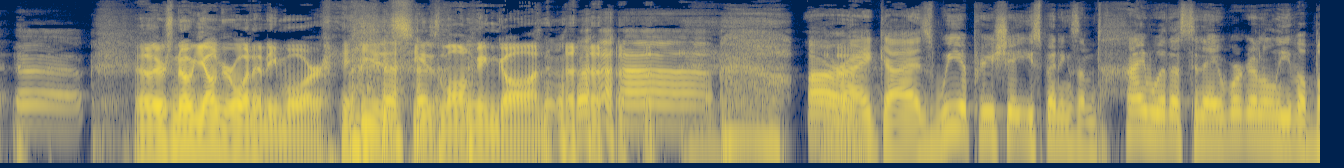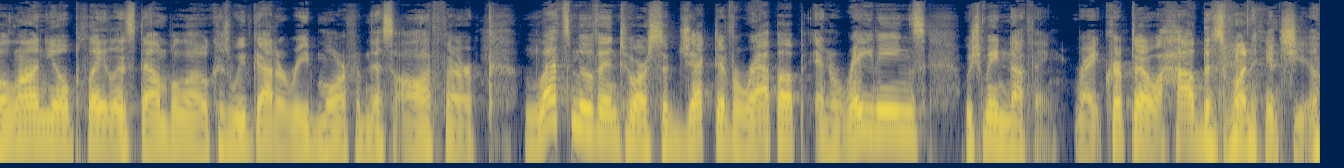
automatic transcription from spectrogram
no, there's no younger one anymore. He is he is long and gone. All yeah. right, guys. We appreciate you spending some time with us today. We're going to leave a Bolaño playlist down below because we've got to read more from this author. Let's move into our subjective wrap up and ratings, which mean nothing, right? Crypto, how'd this one hit you?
